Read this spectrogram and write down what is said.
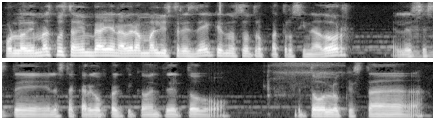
Por lo demás, pues también vayan a ver a Malius 3D, que es nuestro otro patrocinador. Él es este. Él está a cargo prácticamente de todo. De todo lo que está.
